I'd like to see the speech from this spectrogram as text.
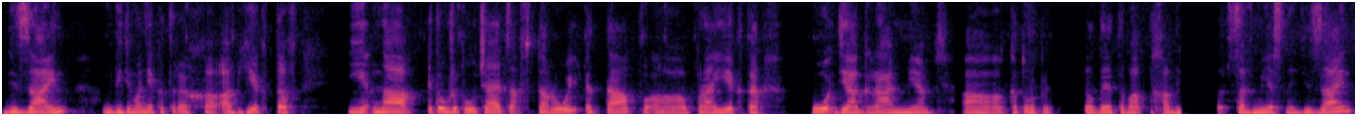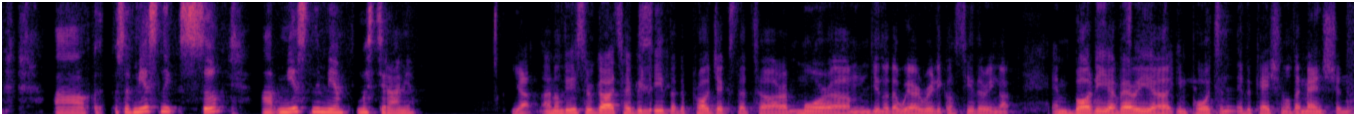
дизайн, видимо, некоторых объектов и на, это уже получается второй этап проекта по диаграмме, представил до этого совместный дизайн, э, совместный с э, местными мастерами. Yeah, and on these regards, I believe that the projects that are more, um, you know, that we are really considering embody a very uh, important educational dimension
